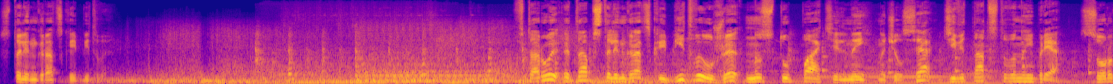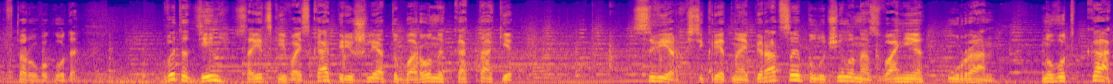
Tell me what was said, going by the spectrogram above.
Сталинградской битвы. Второй этап Сталинградской битвы уже наступательный, начался 19 ноября 1942 года. В этот день советские войска перешли от обороны к атаке. Сверхсекретная операция получила название «Уран», но вот как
